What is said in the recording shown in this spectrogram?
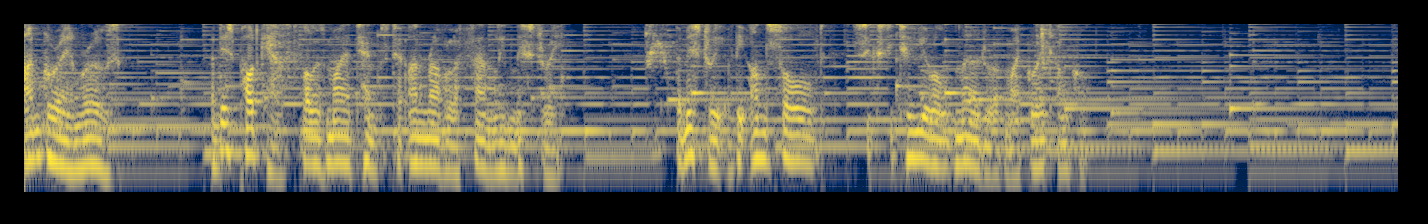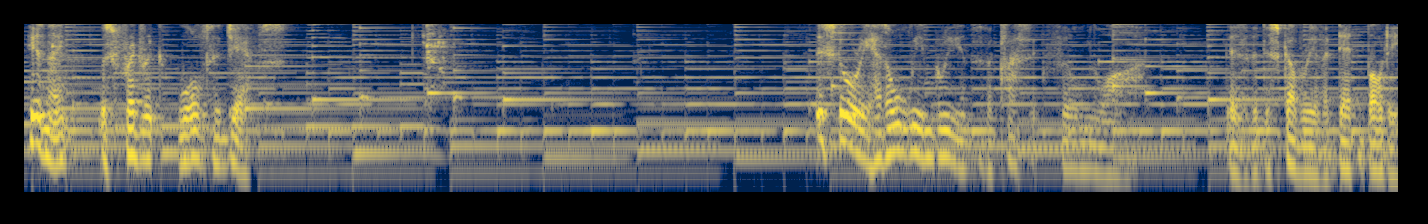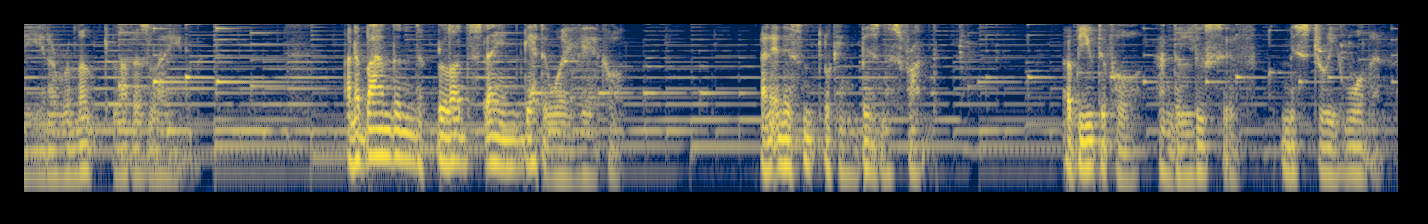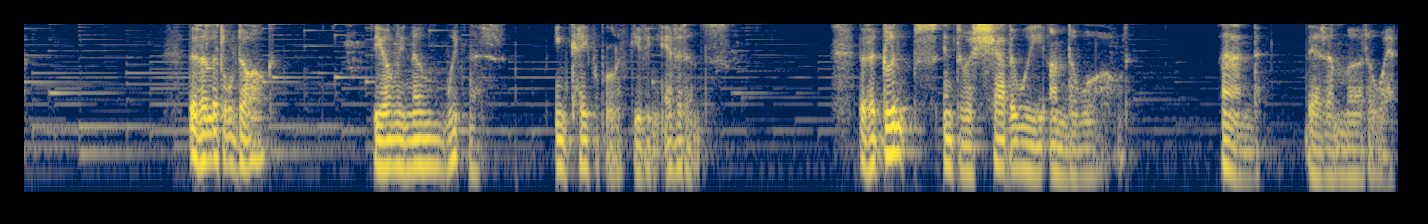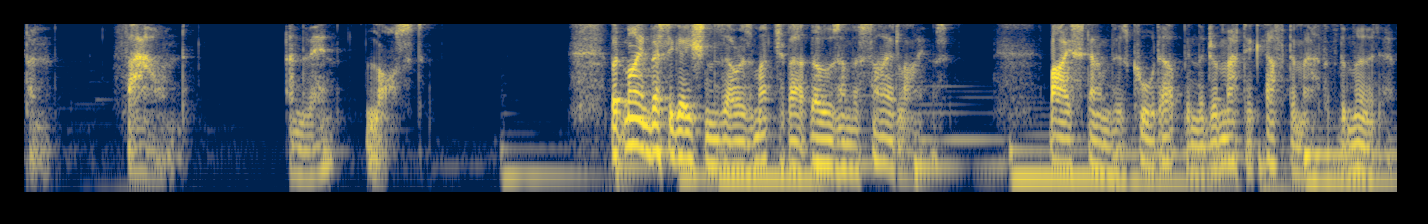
I'm Graeme Rose, and this podcast follows my attempts to unravel a family mystery. The mystery of the unsolved 62 year old murder of my great uncle. His name was Frederick Walter Jeffs. This story has all the ingredients of a classic film noir. There's the discovery of a dead body in a remote lover's lane an abandoned, blood-stained getaway vehicle, an innocent-looking business front, a beautiful and elusive mystery woman. There's a little dog, the only known witness, incapable of giving evidence. There's a glimpse into a shadowy underworld. And there's a murder weapon, found, and then lost. But my investigations are as much about those on the sidelines, bystanders caught up in the dramatic aftermath of the murder.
